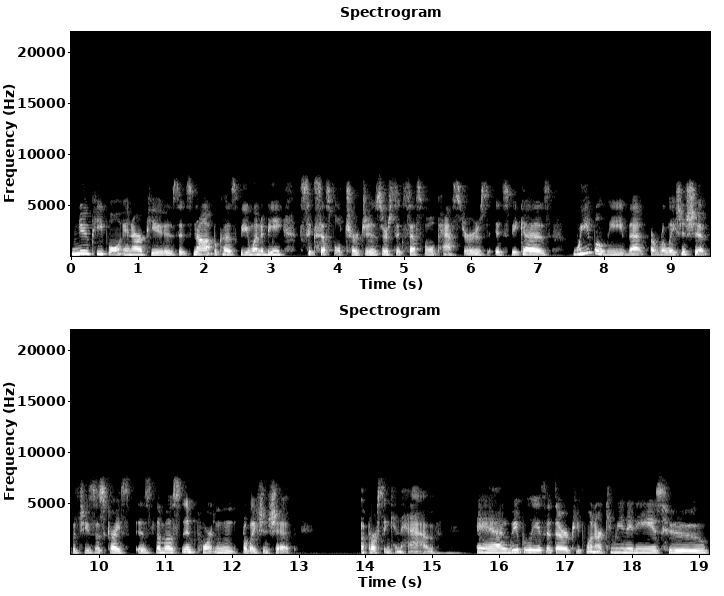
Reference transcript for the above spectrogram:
new people in our pews. It's not because we want to be successful churches or successful pastors. It's because we believe that a relationship with Jesus Christ is the most important relationship a person can have. And we believe that there are people in our communities who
